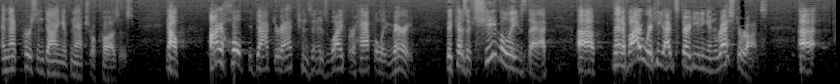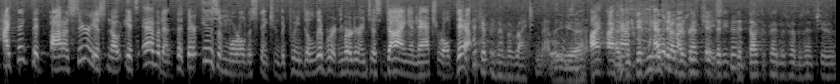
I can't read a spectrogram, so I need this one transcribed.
and that person dying of natural causes. Now, I hope that Dr. Atkins and his wife are happily married, because if she believes that, uh, then if I were he, I'd start eating in restaurants. Uh, I think that on a serious note, it's evident that there is a moral distinction between deliberate murder and just dying a natural death. I don't remember writing that. What Yeah. that? I, I Uh, have, did, did he have it in my you? briefcase. Did, he, did Dr. Craig misrepresent you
